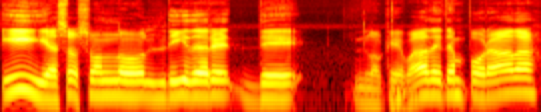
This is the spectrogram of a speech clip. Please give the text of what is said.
y esos son los líderes de lo que va de temporada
